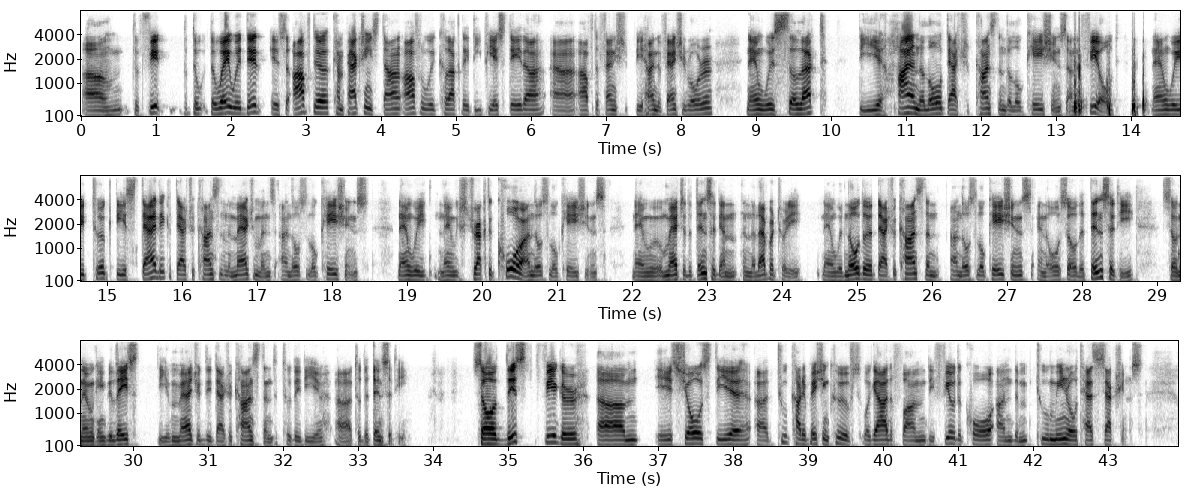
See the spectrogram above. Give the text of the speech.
Um, the, fit, the, the way we did is after compaction is done, after we collect the DPH data uh, after finish behind the fancy roller, then we select the high and the low dash constant locations on the field. Then we took the static dash constant measurements on those locations. Then we then we extract the core on those locations. Then we measure the density in, in the laboratory. Then we know the dash constant on those locations and also the density so then we can relate the measured dielectric constant to the, the uh, to the density. So this figure um, it shows the uh, two calibration curves we got from the field core and the two MnROAD test sections.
